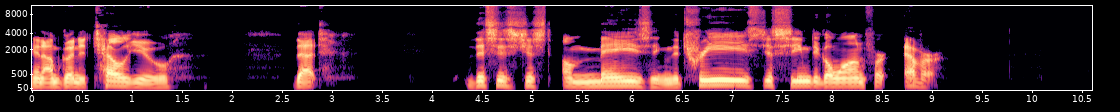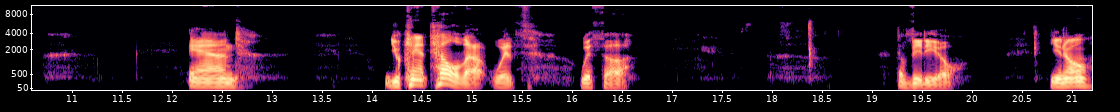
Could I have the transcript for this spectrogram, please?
and I'm going to tell you that this is just amazing. The trees just seem to go on forever. And you can't tell that with with uh, a video. You know,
